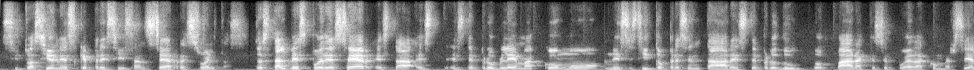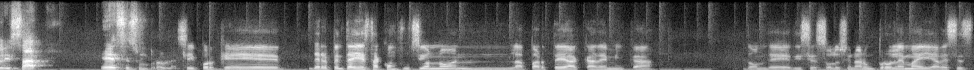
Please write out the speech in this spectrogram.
situaciones que precisan ser resueltas. Entonces tal vez puede ser esta, este, este problema como necesito presentar este producto para que se pueda comercializar. Ese es un problema. Sí, porque de repente hay esta confusión, ¿no? En la parte académica, donde dice solucionar un problema y a veces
